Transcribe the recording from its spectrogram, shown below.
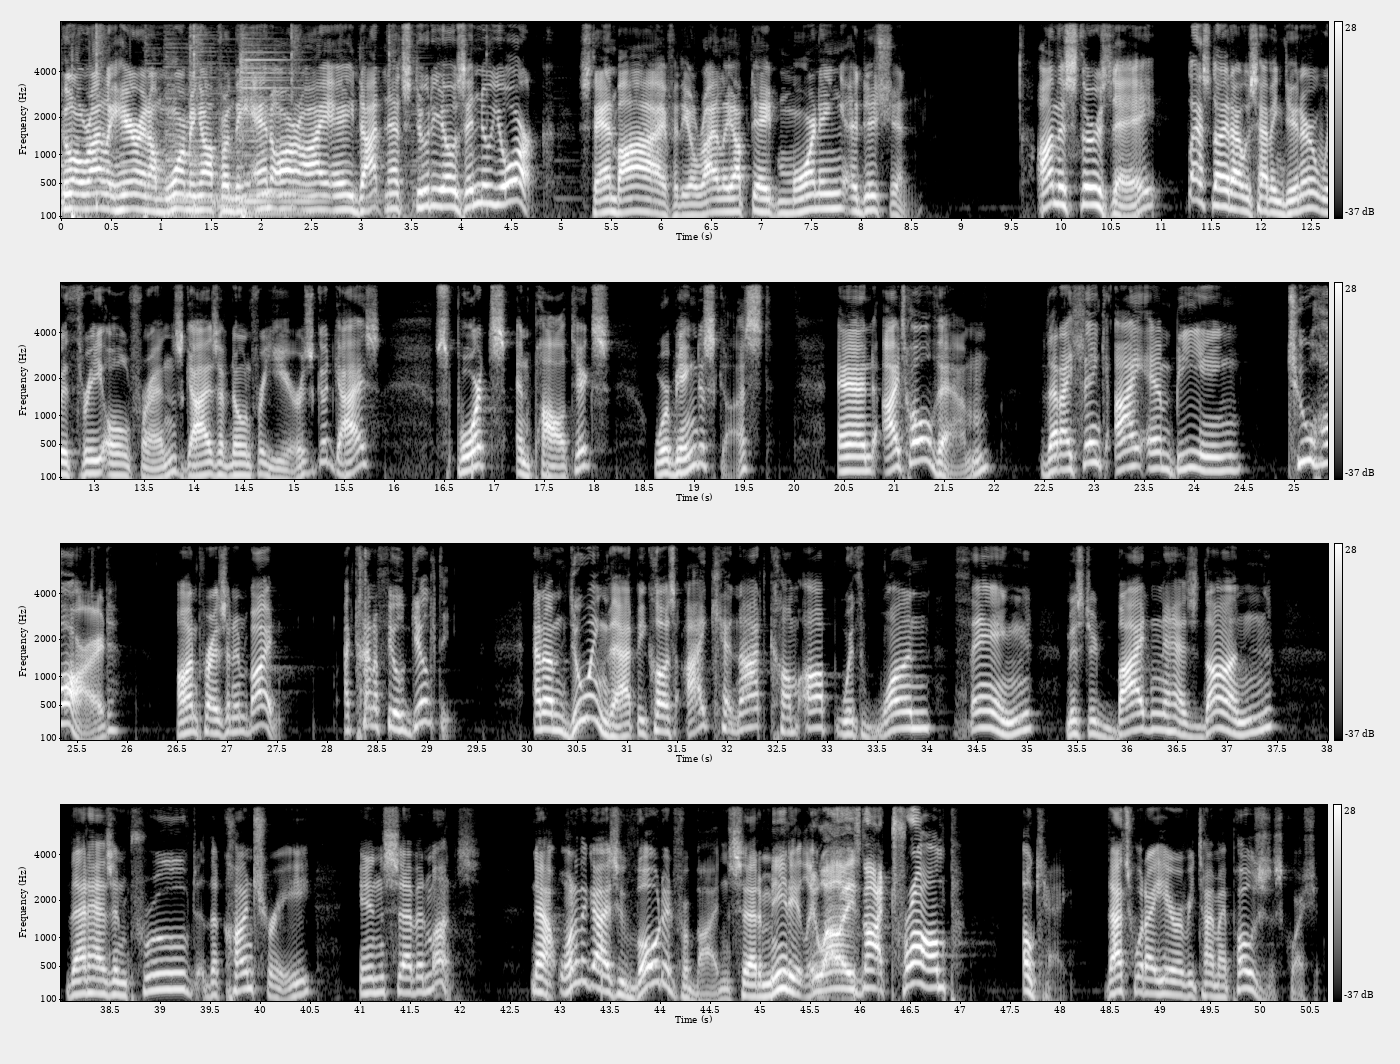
Bill O'Reilly here, and I'm warming up from the NRIA.net studios in New York. Stand by for the O'Reilly Update Morning Edition. On this Thursday, last night I was having dinner with three old friends, guys I've known for years, good guys. Sports and politics were being discussed, and I told them that I think I am being too hard on President Biden. I kind of feel guilty. And I'm doing that because I cannot come up with one thing Mr. Biden has done that has improved the country in seven months. Now, one of the guys who voted for Biden said immediately, well, he's not Trump. Okay, that's what I hear every time I pose this question.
